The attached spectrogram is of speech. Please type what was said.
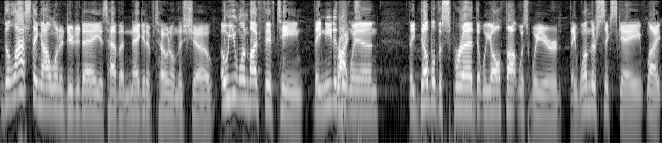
the last thing I want to do today is have a negative tone on this show. OU won by 15. They needed Right. the win. They doubled the spread that we all thought was weird. They won their sixth game. Like,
